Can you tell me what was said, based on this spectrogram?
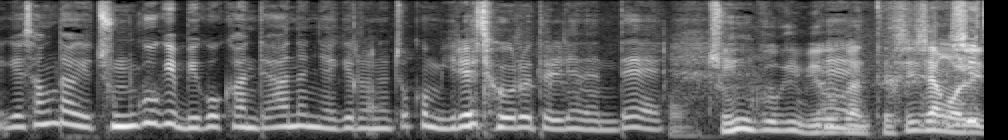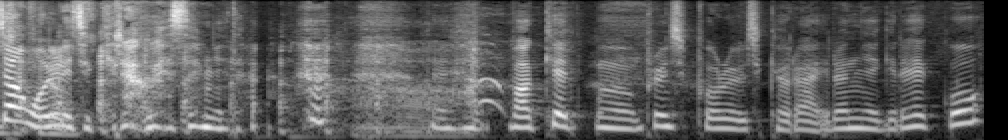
이게 상당히 중국이 미국한테 하는 얘기로는 조금 이례적으로 들리는데 어, 중국이 미국한테 네. 시장 원리 시장 지키라고. 원리 지키라고 했습니다. 네, 마켓 어, principle을 지켜라 이런 얘기를 했고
